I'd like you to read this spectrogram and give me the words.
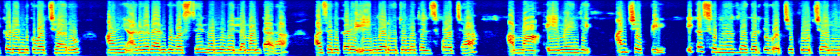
ఇక్కడ ఎందుకు వచ్చారు? అని అడగడానికి వస్తే నన్ను వెళ్ళమంటారా? అసలు ఇక్కడ ఏం జరుగుతుందో తెలుసుకోవచ్చా? అమ్మా ఏమైంది? అని చెప్పి ఇక సునీల్ దగ్గరికి వచ్చి కూర్చొని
